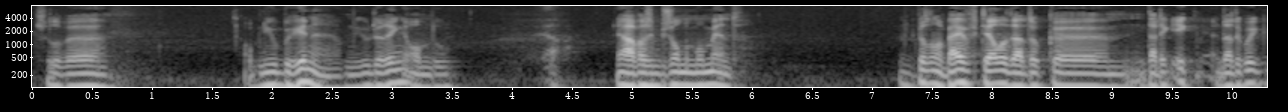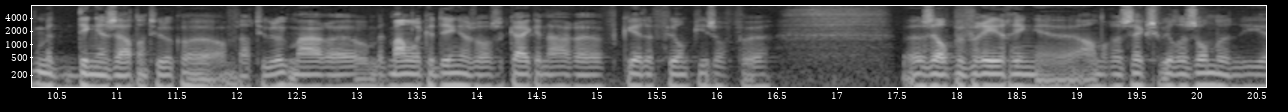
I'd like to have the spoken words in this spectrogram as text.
zullen we opnieuw beginnen? Opnieuw de ringen omdoen. Ja. Ja, het was een bijzonder moment. Ik wil er nog bij vertellen dat, ook, uh, dat, ik, ik, dat ik ook met dingen zat natuurlijk. Uh, of natuurlijk, maar uh, met mannelijke dingen zoals kijken naar verkeerde filmpjes of zelfbevrediging, andere seksuele zonden. Die,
